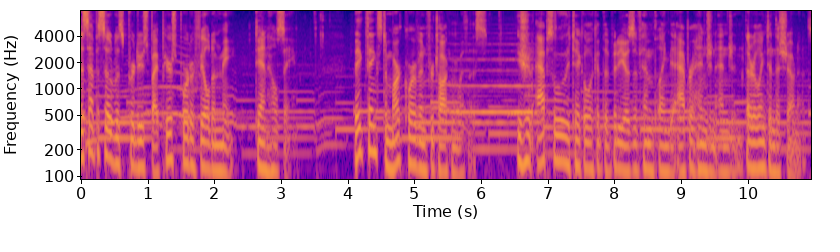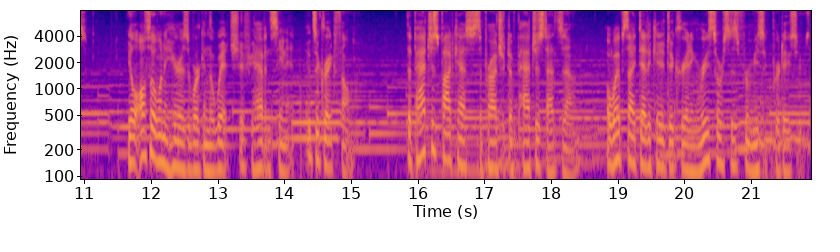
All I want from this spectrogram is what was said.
This episode was produced by Pierce Porterfield and me, Dan Hilsey. Big thanks to Mark Korven for talking with us. You should absolutely take a look at the videos of him playing the Apprehension engine that are linked in the show notes. You'll also want to hear his work in The Witch if you haven't seen it. It's a great film. The Patches podcast is a project of Patches.zone, a website dedicated to creating resources for music producers.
